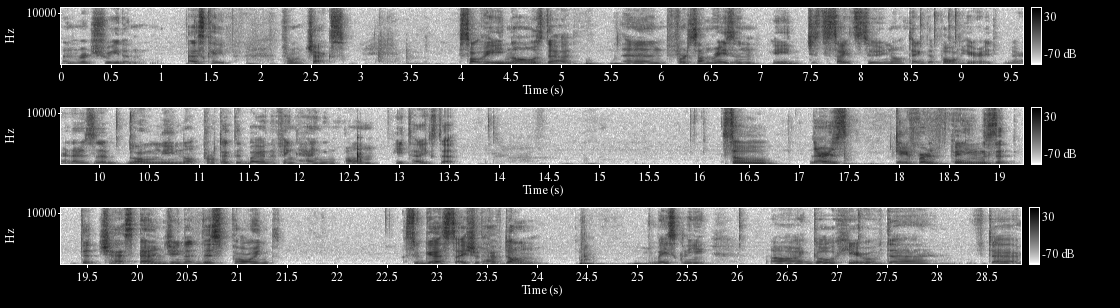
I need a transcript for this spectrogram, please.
and retreat and escape from checks. So he knows that and for some reason he just decides to you know take the pawn here. It, there's a lonely not protected by anything hanging pawn. He takes that so there's different things that the chess engine at this point suggests I should have done. Basically uh, go here with the the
